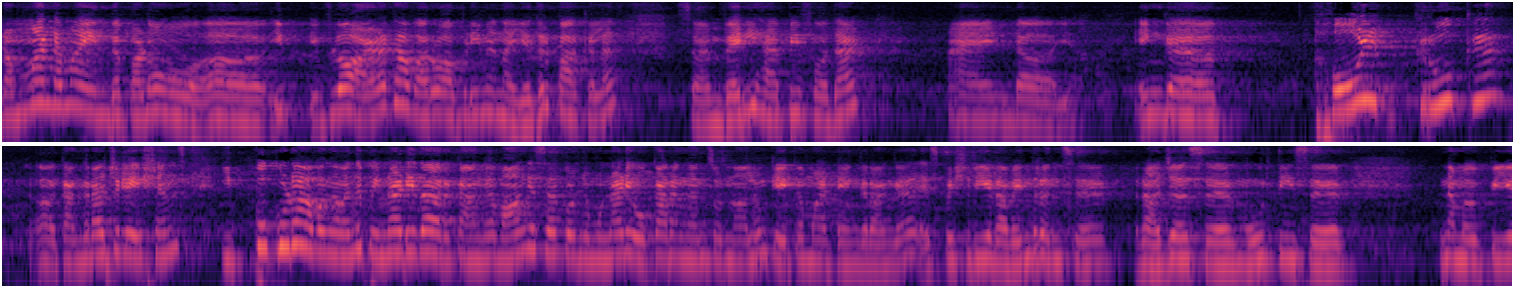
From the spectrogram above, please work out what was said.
பிரம்மாண்டமாக இந்த படம் இப் இவ்வளோ அழகாக வரும் அப்படின்னு நான் எதிர்பார்க்கல. So I am very happy for that and எங்கள் ஹோல் க்ரூக்கு கங்க்ராச்சுலேஷன்ஸ் இப்போ கூட அவங்க வந்து பின்னாடி தான் இருக்காங்க. வாங்க சார் கொஞ்சம் முன்னாடி உட்காருங்கன்னு சொன்னாலும் கேட்க மாட்டேங்கிறாங்க. Especially Ravindran sir Raja sir Murthy sir நம்ம பிய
